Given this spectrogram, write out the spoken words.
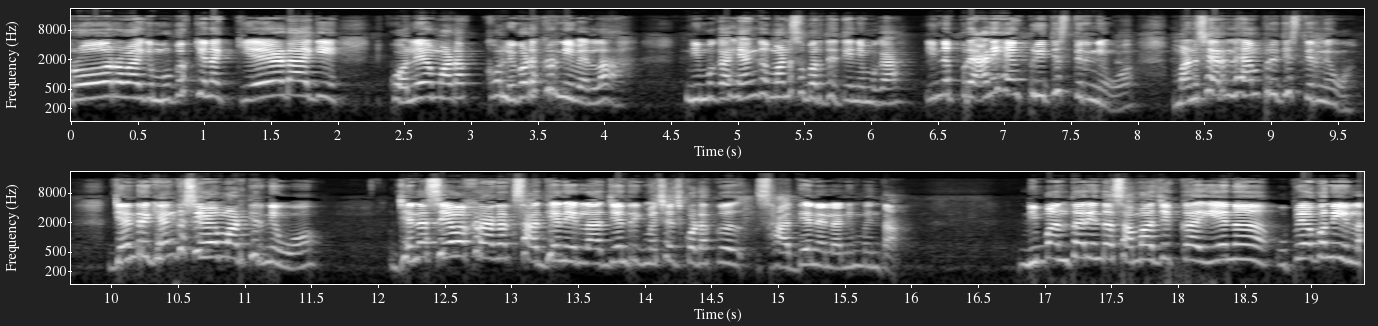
ಕ್ರೂರವಾಗಿ ಮೃಗಕ್ಕಿನ ಕೇಡಾಗಿ ಕೊಲೆ ಮಾಡಕ್, ಕೊಲೆಗೊಡಕ್ರಿ ನೀವೆಲ್ಲ. ನಿಮ್ಗ ಹೆಂಗ ಮನಸ್ಸು ಬರ್ತೈತಿ ನಿಮ್ಗ? ಇನ್ನು ಪ್ರಾಣಿ ಹೆಂಗ್ ಪ್ರೀತಿಸ್ತೀರಿ ನೀವು? ಮನುಷ್ಯರನ್ನ ಹೆಂಗ್ ಪ್ರೀತಿಸ್ತೀರಿ ನೀವು? ಜನರಿಗೆ ಹೆಂಗ್ ಸೇವೆ ಮಾಡ್ತೀರಿ ನೀವು? ಜನ ಸೇವಕರಾಗಕ್ ಸಾಧ್ಯನೇ ಇಲ್ಲ, ಜನರಿಗೆ ಮೆಸೇಜ್ ಕೊಡಕ್ ಸಾಧ್ಯನೇ ಇಲ್ಲ ನಿಮ್ಮಿಂದ. ನಿಮ್ಮಂತರಿಂದ ಸಮಾಜಕ್ಕೆ ಏನು ಉಪಯೋಗನೂ ಇಲ್ಲ.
